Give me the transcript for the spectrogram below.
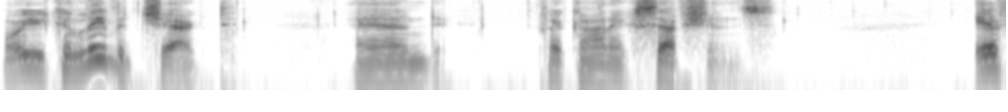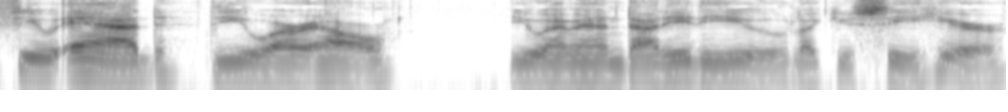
or you can leave it checked and click on Exceptions. If you add the URL umn.edu, like you see here,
